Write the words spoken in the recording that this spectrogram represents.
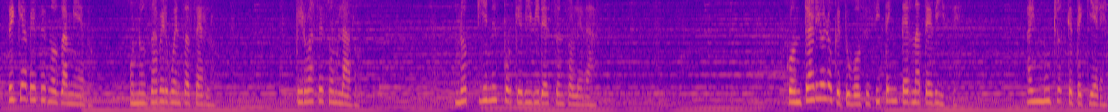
Sé que a veces nos da miedo o nos da vergüenza hacerlo, pero haces a un lado. No tienes por qué vivir esto en soledad. Contrario a lo que tu vocecita interna te dice, hay muchos que te quieren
